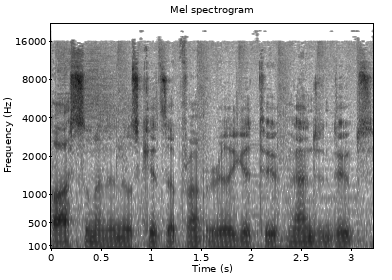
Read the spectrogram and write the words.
awesome, and then those kids up front were really good too. Manj and Dupes.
